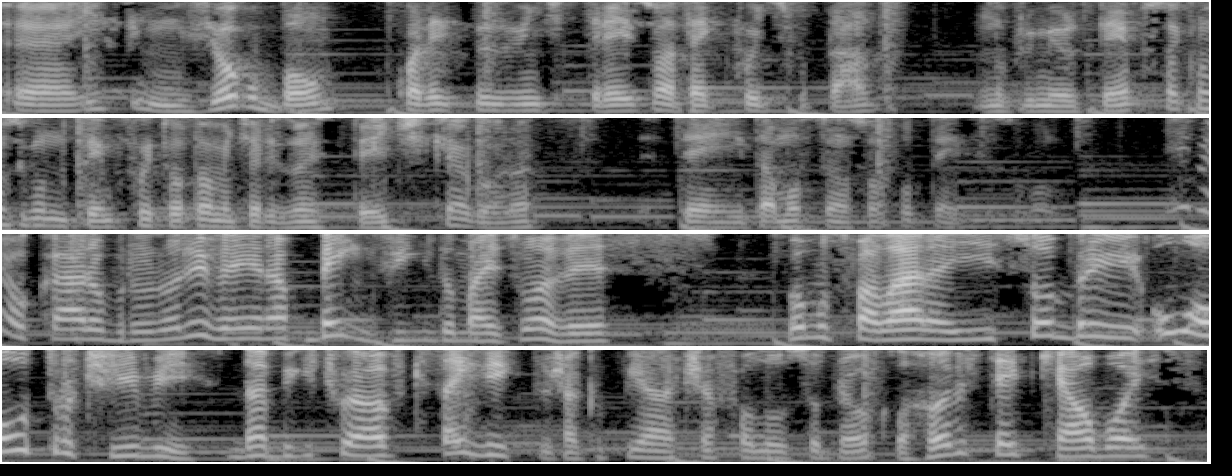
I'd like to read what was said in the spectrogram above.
É, enfim, jogo bom, 42 23, até que foi disputado no primeiro tempo, só que no segundo tempo foi totalmente Arizona State, que agora tem, tá mostrando sua potência. E meu caro Bruno Oliveira, bem-vindo mais uma vez. Vamos falar aí sobre o outro time da Big 12 que está invicto, já que o Piatti já falou sobre a Oklahoma State Cowboys.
